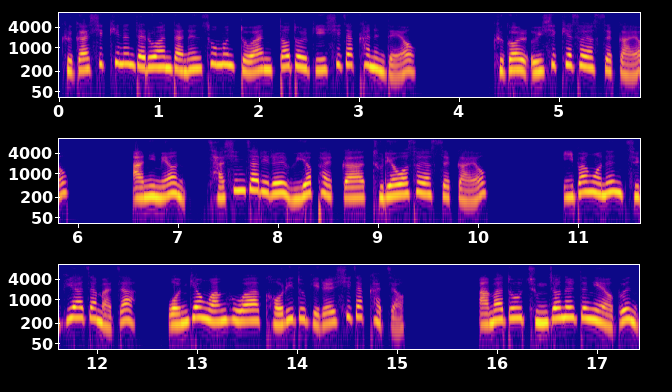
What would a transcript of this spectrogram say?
그가 시키는 대로 한다는 소문 또한 떠돌기 시작하는데요. 그걸 의식해서였을까요? 아니면 자신 자리를 위협할까 두려워서였을까요? 이방원은 즉위하자마자 원경왕후와 거리두기를 시작하죠. 아마도 중전을 등에 업은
